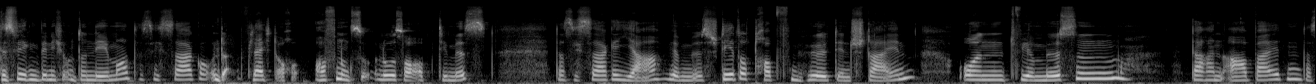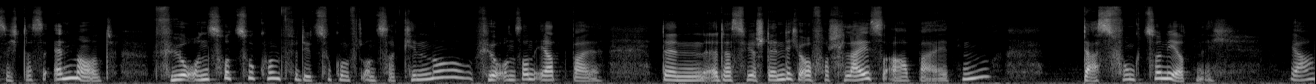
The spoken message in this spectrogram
deswegen bin ich Unternehmer, dass ich sage, und vielleicht auch hoffnungsloser Optimist, dass ich sage, ja, wir müssen, steter Tropfen höhlt den Stein und wir müssen daran arbeiten, dass sich das ändert. Für unsere Zukunft, für die Zukunft unserer Kinder, für unseren Erdball. Denn äh, dass wir ständig auf Verschleiß arbeiten, das funktioniert nicht. Ja,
